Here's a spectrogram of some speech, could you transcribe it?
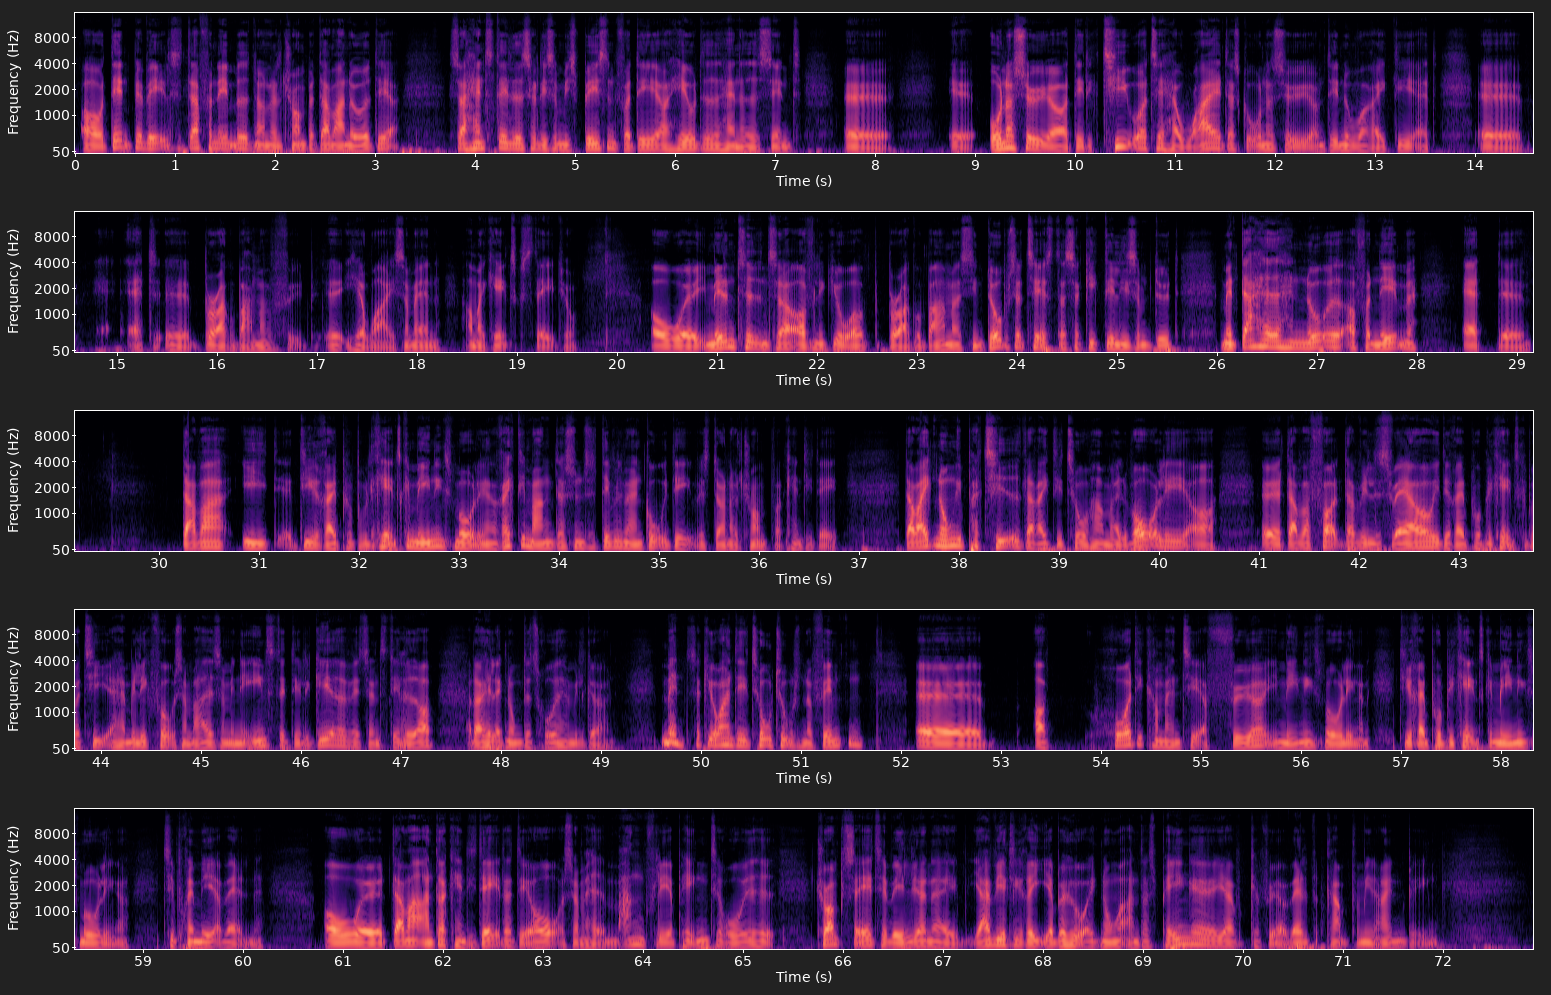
Og den bevægelse, der fornemmede Donald Trump, at der var noget der. Så han stillede sig ligesom i spidsen for det og hævdede, at han havde sendt øh, øh, undersøgere og detektiver til Hawaii, der skulle undersøge, om det nu var rigtigt, at, øh, at øh, Barack Obama var født øh, i Hawaii, som er en amerikansk stat jo. Og øh, i mellemtiden så offentliggjorde Barack Obama sin dåbsattest, og så gik det ligesom dødt. Men der havde han nået at fornemme, at øh, der var i de republikanske meningsmålinger rigtig mange, der syntes, at det ville være en god idé, hvis Donald Trump var kandidat. Der var ikke nogen i partiet, der rigtig tog ham alvorligt, og øh, der var folk, der ville sværge i det republikanske parti, at han ville ikke få så meget som en eneste delegeret, hvis han stillede op, og der var heller ikke nogen, der troede, han ville gøre det. Men så gjorde han det i 2015, øh, og hurtigt kom han til at føre i meningsmålingerne, de republikanske meningsmålinger, til primærvalgene. Og øh, der var andre kandidater det år, som havde mange flere penge til rådighed. Trump sagde til vælgerne, at jeg er virkelig rig, jeg behøver ikke nogen andres penge, jeg kan føre valgkamp for mine egne penge.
